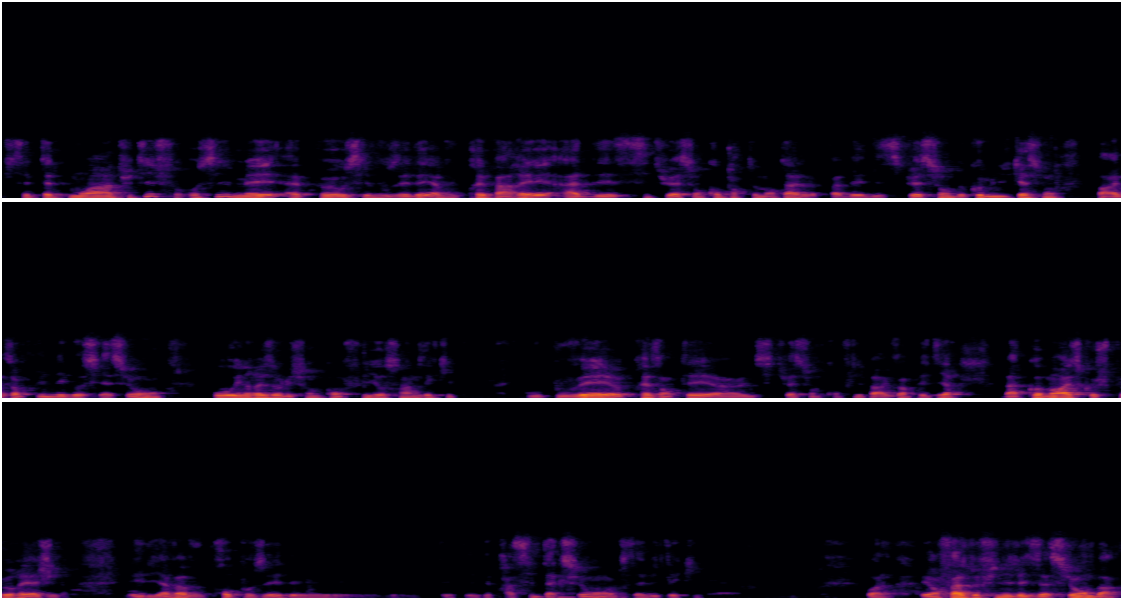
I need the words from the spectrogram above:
c'est peut-être moins intuitif aussi, mais elle peut aussi vous aider à vous préparer à des situations comportementales, des, des, situations de communication, par exemple une négociation ou une résolution de conflit au sein de l'équipe. Vous pouvez euh, présenter euh, une situation de conflit, par exemple, et dire bah, comment est-ce que je peux réagir? Et l'IA va vous proposer des, des, des principes d'action vis-à-vis de l'équipe. Voilà. Et en phase de finalisation, bah,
